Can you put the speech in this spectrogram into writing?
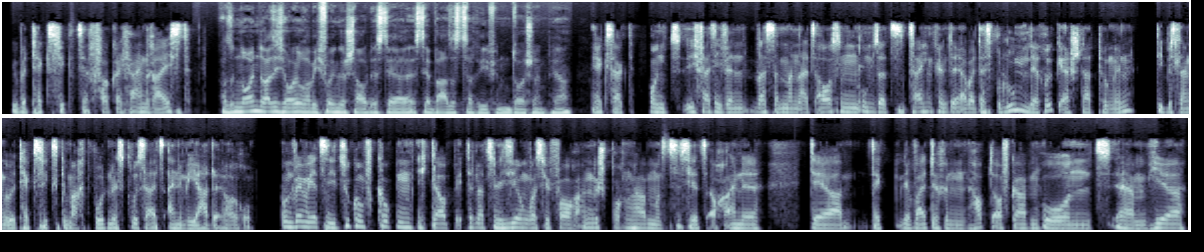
über Taxfix erfolgreich einreichst. Also 39 Euro habe ich vorhin geschaut, ist der, ist der Basistarif in Deutschland, ja? Exakt. Und ich weiß nicht, wenn, was man als Außenumsatz zeichnen könnte, aber das Volumen der Rückerstattungen, die bislang über Taxfix gemacht wurden, ist größer als eine Milliarde Euro. Und wenn wir jetzt in die Zukunft gucken, ich glaube, Internationalisierung, was wir vorher auch angesprochen haben, und das ist jetzt auch eine der, der, der weiteren Hauptaufgaben. Und ähm, hier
